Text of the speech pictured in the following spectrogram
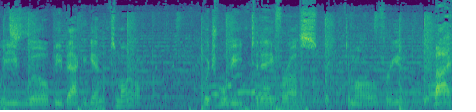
we will be back again tomorrow, which will be today for us, but tomorrow for you. Bye.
